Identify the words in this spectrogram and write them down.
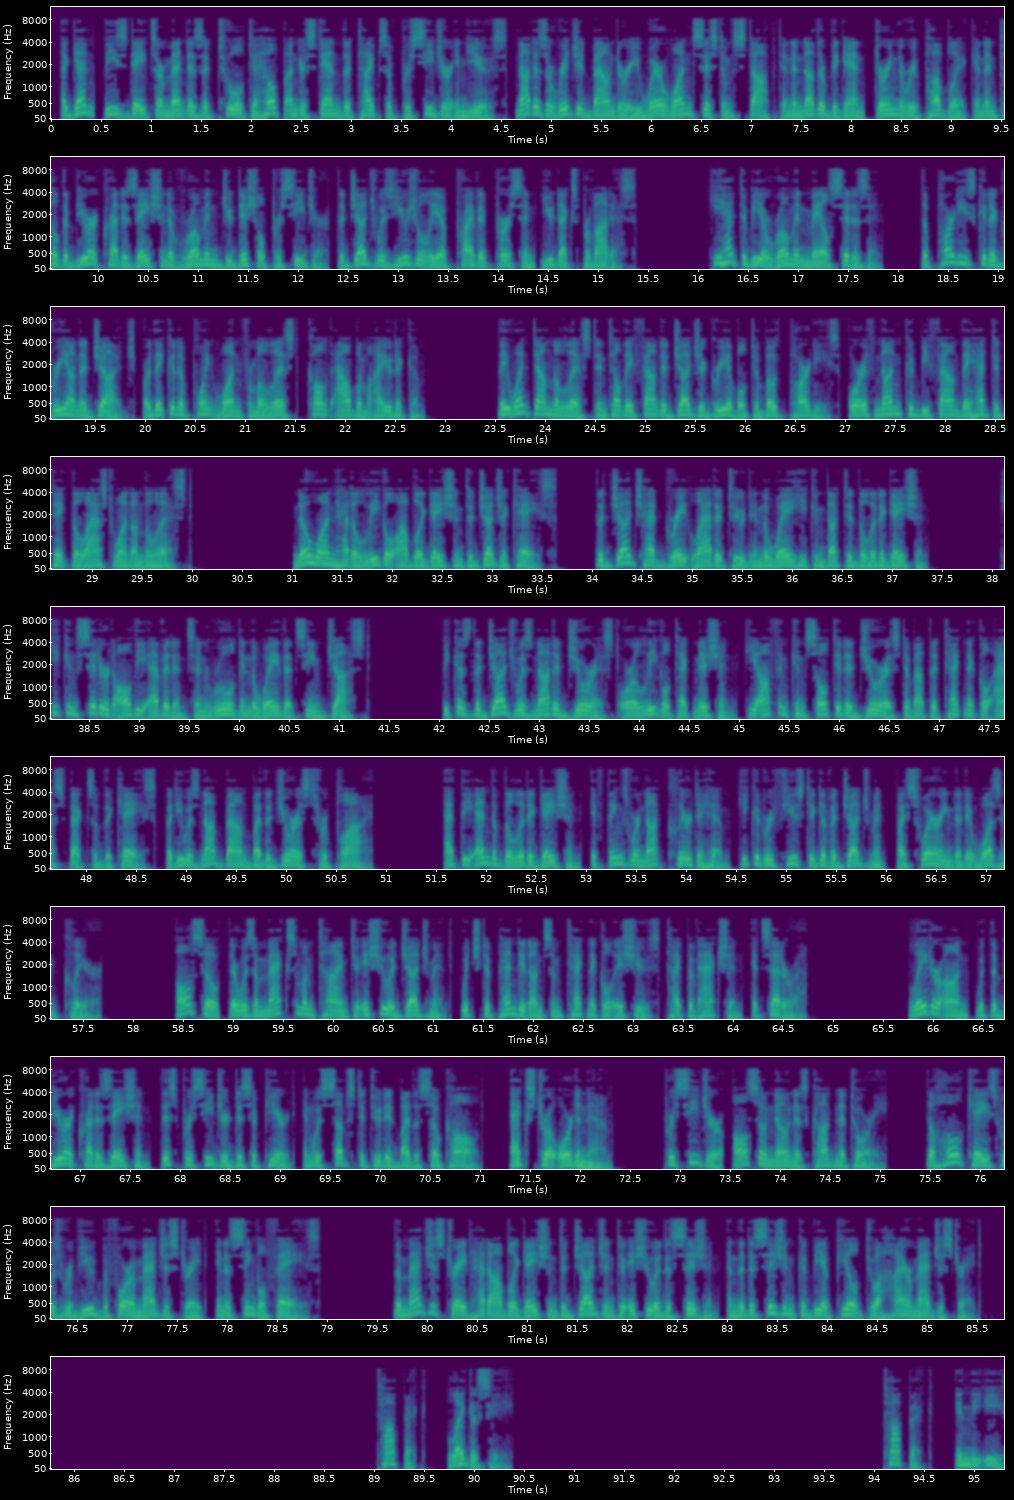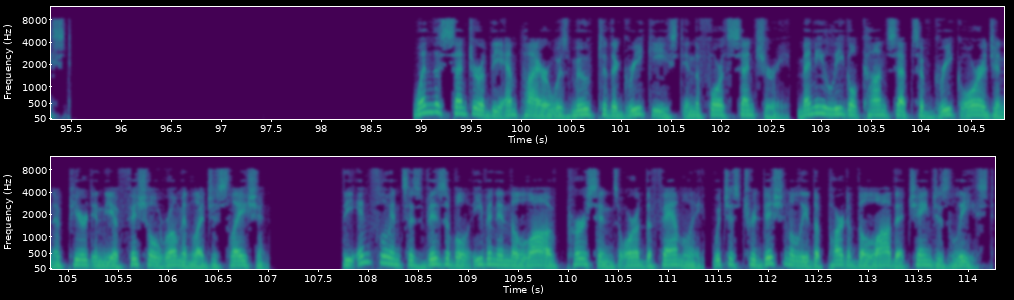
Again, these dates are meant as a tool to help understand the types of procedure in use, not as a rigid boundary where one system stopped and another began. During the Republic and until the bureaucratization of Roman judicial procedure, the judge was usually a private person privatus. He had to be a Roman male citizen. The parties could agree on a judge, or they could appoint one from a list, called album iudicum. They went down the list until they found a judge agreeable to both parties, or if none could be found they had to take the last one on the list. No one had a legal obligation to judge a case. The judge had great latitude in the way he conducted the litigation. He considered all the evidence and ruled in the way that seemed just. Because the judge was not a jurist or a legal technician, he often consulted a jurist about the technical aspects of the case, but he was not bound by the jurist's reply. At the end of the litigation, if things were not clear to him, he could refuse to give a judgment, by swearing that it wasn't clear. Also, there was a maximum time to issue a judgment, which depended on some technical issues type of action, etc. Later on, with the bureaucratization, this procedure disappeared, and was substituted by the so-called extra ordinem procedure, also known as cognitory. The whole case was reviewed before a magistrate, in a single phase. The magistrate had obligation to judge and to issue a decision, and the decision could be appealed to a higher magistrate. Legacy In the East When the center of the empire was moved to the Greek East in the 4th century, many legal concepts of Greek origin appeared in the official Roman legislation. The influence is visible even in the law of persons or of the family, which is traditionally the part of the law that changes least.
